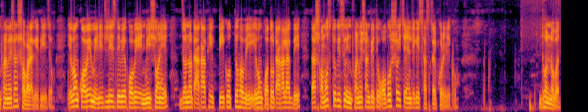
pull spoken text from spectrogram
ইনফরমেশন সবার আগে পেয়ে যাও। এবং কবে মেরিট লিস্ট দেবে, কবে অ্যাডমিশনের জন্য টাকা ফে পে করতে হবে এবং কত টাকা লাগবে, তার সমস্ত কিছু ইনফরমেশন পেতে অবশ্যই চ্যানেলটিকে সাবস্ক্রাইব করে রেখো। ধন্যবাদ।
